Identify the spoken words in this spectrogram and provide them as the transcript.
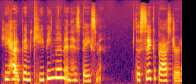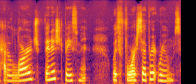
He had been keeping them in his basement. The sick bastard had a large, finished basement with four separate rooms.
